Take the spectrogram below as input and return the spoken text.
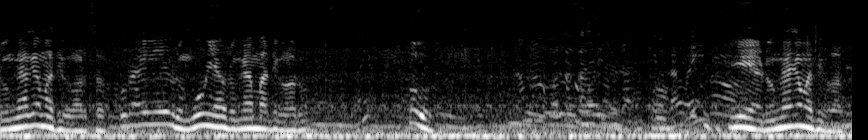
ढुङ्गाकै माथि घर छ। पुरै ढुङ्गा यहाँ ढुङ्गा माथि घर हो। ए यहाँ ढुङ्गाकै माथि घर छ।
